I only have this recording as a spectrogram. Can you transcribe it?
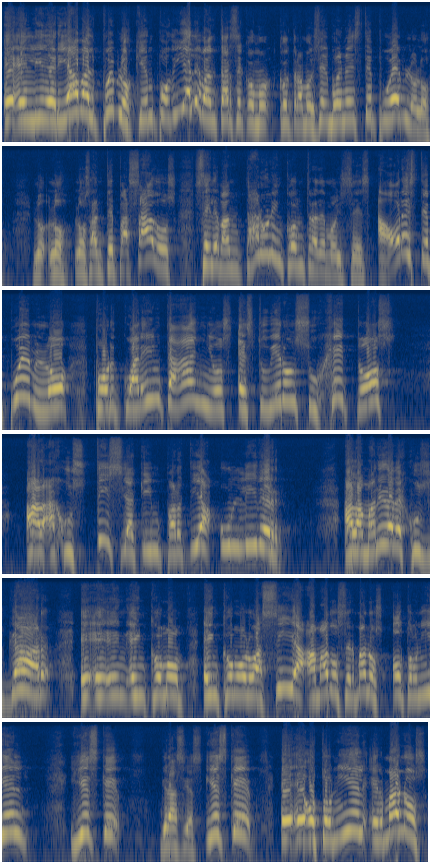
eh, eh, lideraba al pueblo. ¿Quién podía levantarse contra Moisés? Bueno, este pueblo, los, antepasados, se levantaron en contra de Moisés. Ahora este pueblo, por 40 años, estuvieron sujetos a la justicia que impartía un líder a la manera de juzgar en, en, como, en como lo hacía, amados hermanos, Otoniel. Y es que Gracias. Y es que eh, eh, Otoniel, hermanos,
